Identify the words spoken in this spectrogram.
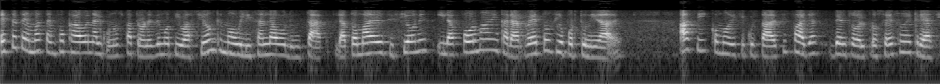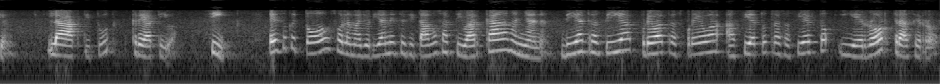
Este tema está enfocado en algunos patrones de motivación que movilizan la voluntad, la toma de decisiones y la forma de encarar retos y oportunidades, así como dificultades y fallas dentro del proceso de creación. La actitud creativa. Sí, eso que todos o la mayoría necesitamos activar cada mañana, día tras día, prueba tras prueba, acierto tras acierto y error tras error.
